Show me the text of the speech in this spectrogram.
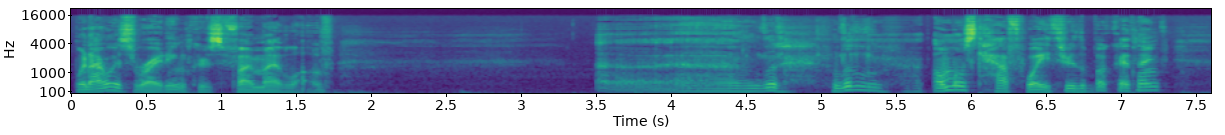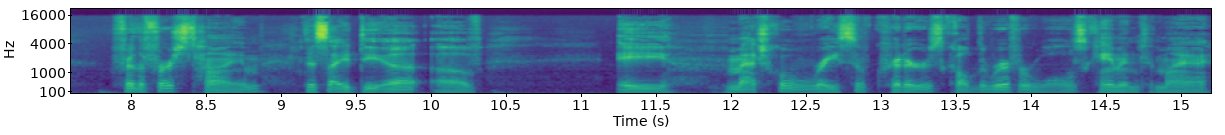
When I was writing Crucify My Love, uh, little, little, almost halfway through the book, I think, for the first time, this idea of a magical race of critters called the river wolves came into my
